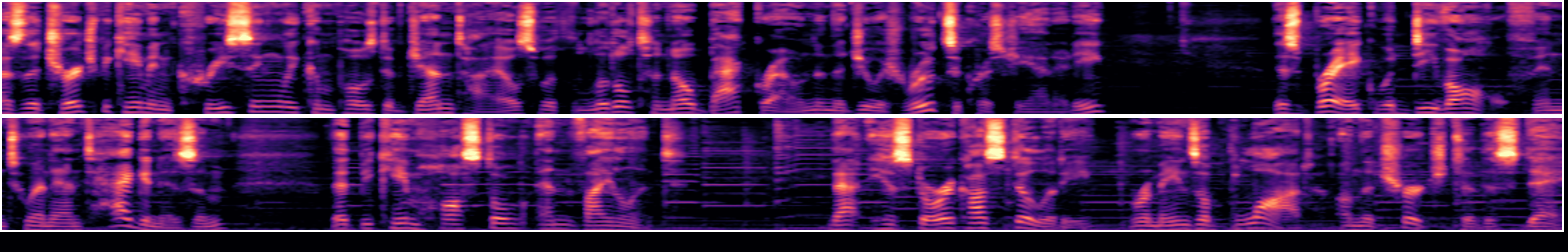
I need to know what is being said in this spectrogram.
As the church became increasingly composed of Gentiles with little to no background in the Jewish roots of Christianity, This break would devolve into an antagonism that became hostile and violent. That historic hostility remains a blot on the church to this day,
